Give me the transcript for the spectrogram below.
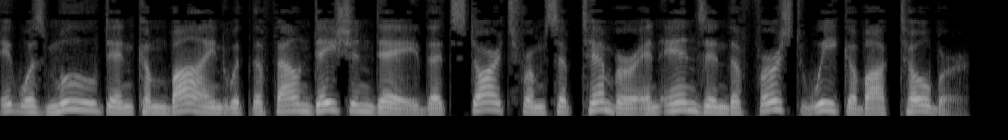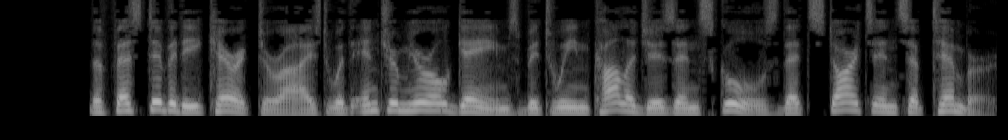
it was moved and combined with the Foundation Day that starts from September and ends in the first week of October. The festivity characterized with intramural games between colleges and schools that starts in September,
